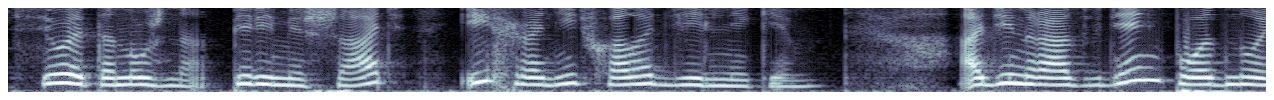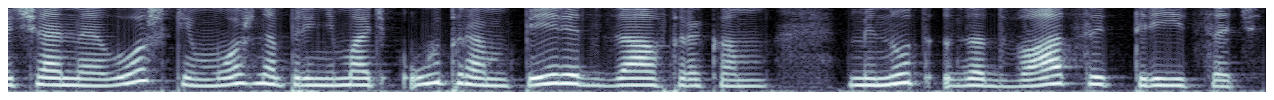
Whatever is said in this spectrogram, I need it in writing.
Все это нужно перемешать и хранить в холодильнике. Один раз в день по одной чайной ложке можно принимать утром перед завтраком минут за 20-30.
